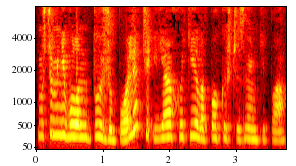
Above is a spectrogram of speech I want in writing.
Тому що мені було дуже боляче, і я хотіла поки що з ним, типа,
